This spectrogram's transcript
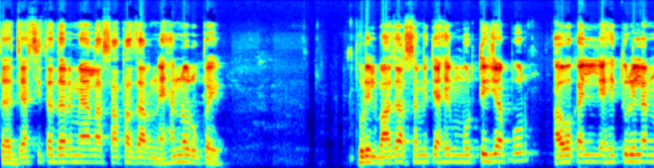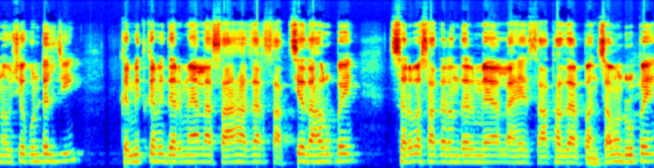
तर जास्तीचा दर मिळाला सात हजार न्याण्णव रुपये. पुढील बाजार समिती आहे मूर्तिजापूर आवक आलेली आहे तुरीला नऊशे क्विंटलची. कमीत कमी दर मिळाला सहा हजार सातशे दहा रुपये. सर्वसाधारण दर मिळाला आहे सात हजार पंचावन्न रुपये.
